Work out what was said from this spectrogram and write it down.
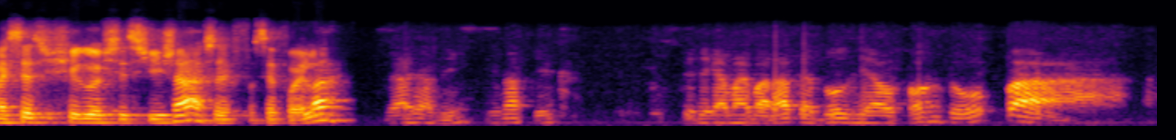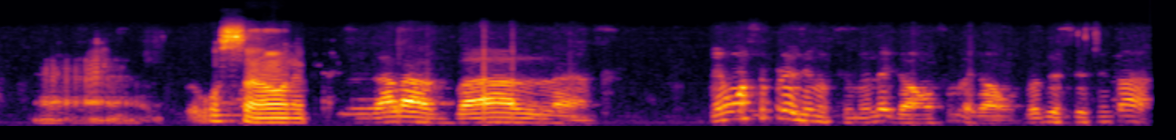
Mas você chegou a assistir já? Você, foi lá? Já, já vi. Vi na feira. Se pegar mais barato, é 12 reais só. Então, opa! Ah, promoção, né? Bala, bala. Tem uma surpresinha no filme, é legal, um filme legal. Da DC assim tá.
